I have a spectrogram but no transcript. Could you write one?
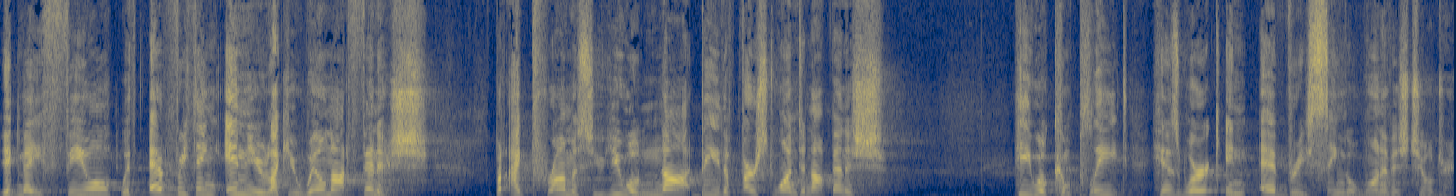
It may feel with everything in you like you will not finish, but I promise you, you will not be the first one to not finish. He will complete his work in every single one of his children.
